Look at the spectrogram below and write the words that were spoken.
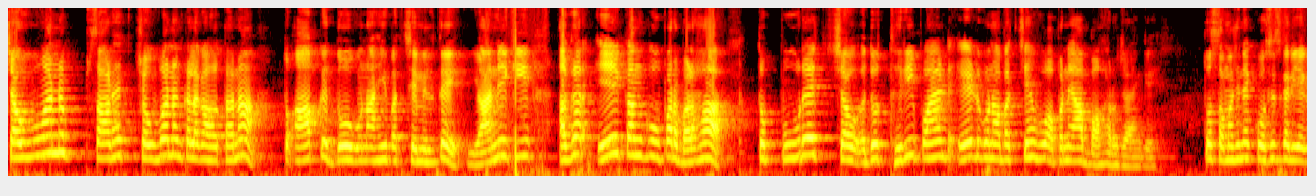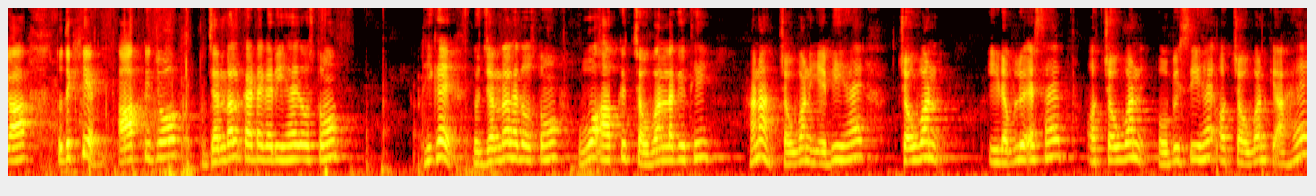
चौवन, साढ़े चौवन अंक लगा होता ना तो आपके दो गुना ही बच्चे मिलते। यानी कि अगर एक अंक ऊपर बढ़ा तो पूरे जो थ्री पॉइंट एट गुना बच्चे हैं, वो अपने आप बाहर हो जाएँगे। तो समझने की कोशिश करिएगा। तो देखिए, आपकी जो जनरल कैटेगरी है दोस्तों, ठीक है, जो जनरल है दोस्तों, वो आपके चौवन लगी थी, है ना? चौवन ये भी है, चौवन ई है, और चौवन ओबीसी है, और चौवन क्या है?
